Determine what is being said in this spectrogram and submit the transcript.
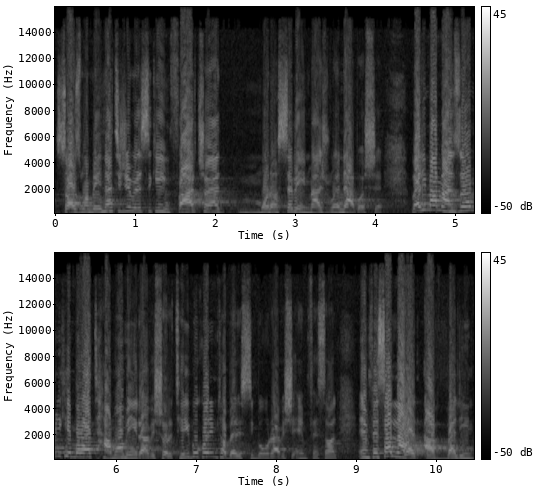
سازمان به این نتیجه برسه که این فرد شاید مناسب این مجموعه نباشه. ولی من منظورم اینه که ما باید تمام این روش ها رو طی بکنیم تا برسیم به اون روش انفصال. انفصال نباید اولین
